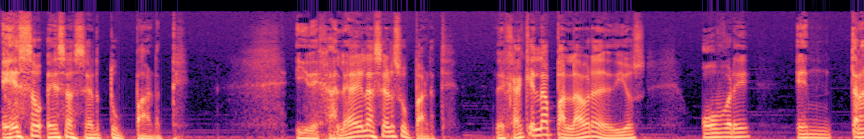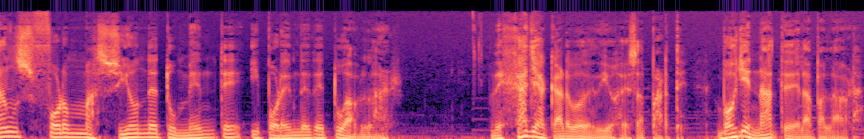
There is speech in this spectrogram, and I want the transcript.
Eso es hacer tu parte. Y dejarle a Él hacer su parte. Deja que la palabra de Dios obre en transformación de tu mente y por ende de tu hablar. Deja ya a cargo de Dios esa parte. Vos llenate de la palabra.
